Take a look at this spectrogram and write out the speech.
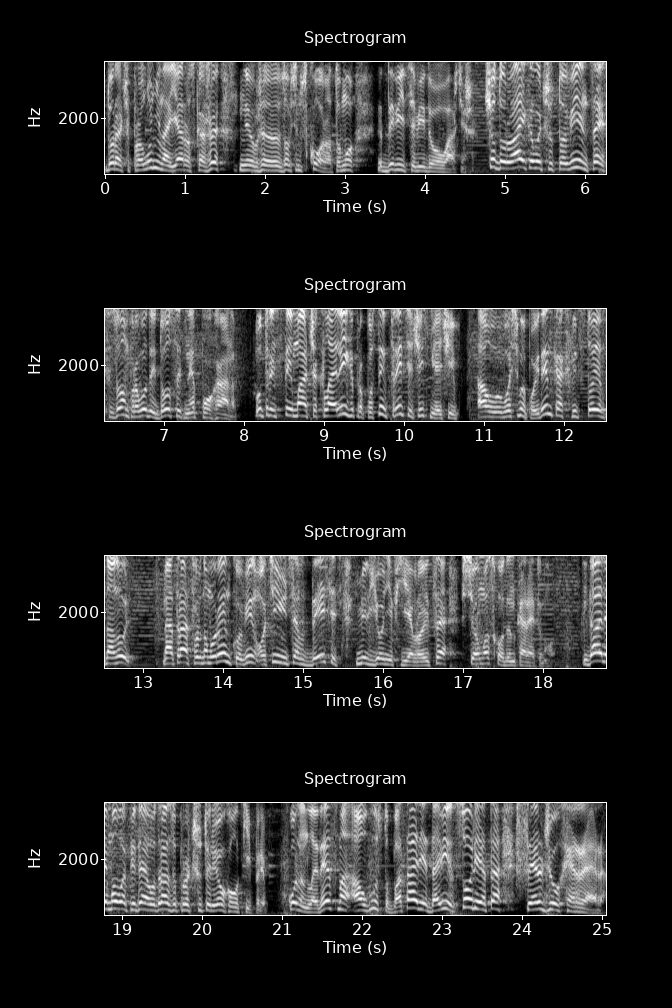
До речі, про Луніна я розкажу е, вже зовсім скоро, тому дивіться відео уважніше. Щодо Райковичу, то він цей сезон проводить досить непогано. У 30 матчах Ла Ліги пропустив 36 м'ячів, а у 8 поєдинках відстояв на нуль. На трансферному ринку він оцінюється в 10 мільйонів євро, і це сьома сходинка рейтингу. Далі мова піде одразу про чотирьох голкіперів: Конан Ледесма, Аугусто Батарія, Давід Сорія та Серджіо Херрера.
